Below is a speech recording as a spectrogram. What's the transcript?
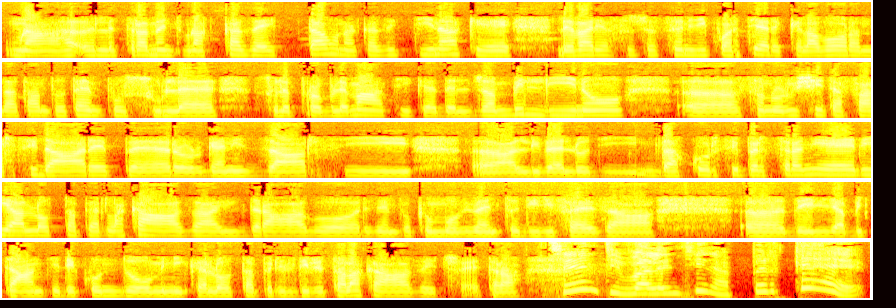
una- letteralmente una casetta, una casettina che le varie associazioni di quartiere che lavorano da tanto tempo sulle, sulle problematiche del Giambellino eh, sono riuscite a farsi dare per organizzarsi eh, a livello di da corsi per stranieri a lotta per la casa, il Drago, ad esempio che è un movimento di difesa eh, degli abitanti dei condomini che lotta per il diritto alla casa, eccetera. Senti Valentina, perché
